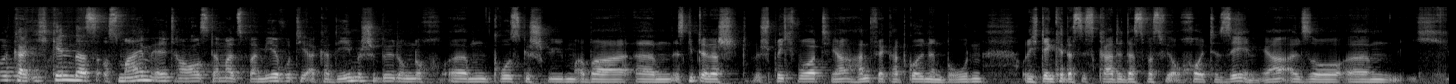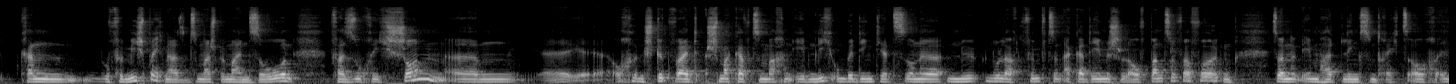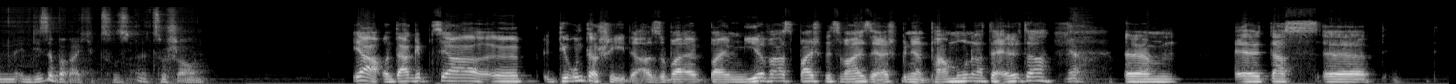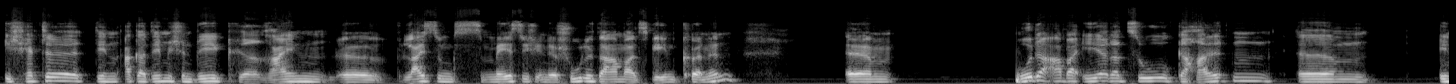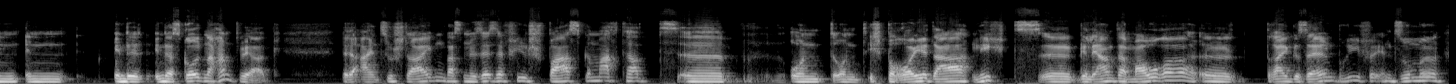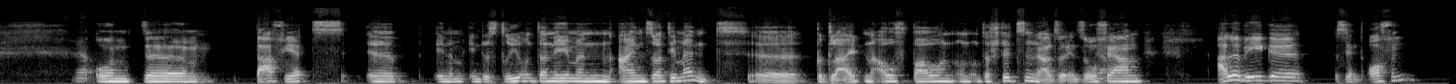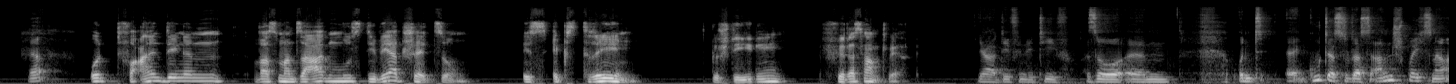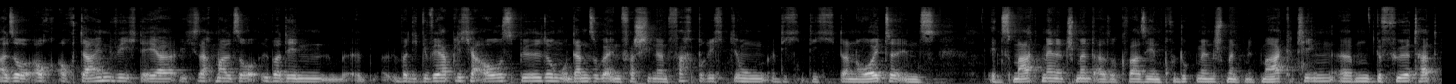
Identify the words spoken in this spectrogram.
Volker, ich kenne das aus meinem Elternhaus. Damals bei mir wurde die akademische Bildung noch ähm, groß geschrieben, aber ähm, es gibt ja das Sprichwort, ja, Handwerk hat goldenen Boden. Und ich denke, das ist gerade das, was wir auch heute sehen. Ja, also ähm, ich kann nur für mich sprechen. Also zum Beispiel meinen Sohn versuche ich schon ähm, äh, auch ein Stück weit schmackhaft zu machen, eben nicht unbedingt jetzt so eine 0815 akademische Laufbahn zu verfolgen, sondern eben halt links und rechts auch in, in diese Bereiche zu, äh, zu schauen. Ja, und da gibt es ja äh, die Unterschiede. Also bei, bei mir war es beispielsweise, ja, ich bin ja ein paar Monate älter, ja. ähm, äh, dass äh, ich hätte den akademischen Weg äh, rein äh, leistungsmäßig in der Schule damals gehen können, ähm, wurde aber eher dazu gehalten, ähm, in, in, in, de, in, das goldene Handwerk äh, einzusteigen, was mir sehr, sehr viel Spaß gemacht hat. Äh, und, und ich bereue da nichts. Äh, gelernter Maurer, äh, drei Gesellenbriefe in Summe. Ja. Und ähm, darf jetzt äh, in einem Industrieunternehmen ein Sortiment äh, begleiten, aufbauen und unterstützen. Also insofern, ja. alle Wege sind offen. Ja. Und vor allen Dingen, was man sagen muss, die Wertschätzung ist extrem gestiegen für das Handwerk. Ja, definitiv. Also ähm, und äh, gut, dass du das ansprichst. Ne? Also auch, auch dein Weg, der ja, ich sag mal so über den äh, über die gewerbliche Ausbildung und dann sogar in verschiedenen Fachberichtungen dich, dich dann heute ins ins Marktmanagement, also quasi in Produktmanagement mit Marketing ähm, geführt hat,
